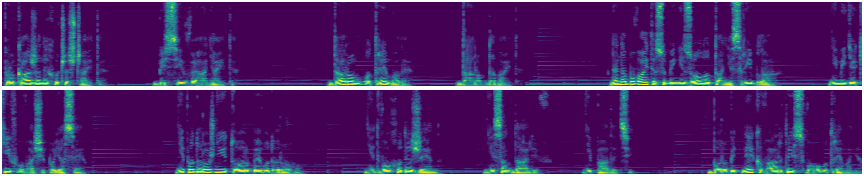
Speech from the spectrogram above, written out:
прокажених очищайте, бісів виганяйте. Даром отримали, даром давайте. Не набувайте собі ні золота, ні срібла, ні мідяків у ваші пояси, ні подорожньої торби у дорогу, ні двох одежин, ні сандалів, ні палиці, бо робітник вартий свого утримання.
